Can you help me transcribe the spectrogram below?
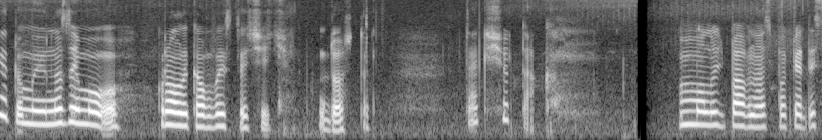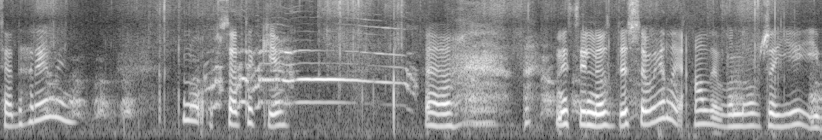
я думаю, на зиму кроликам вистачить досталь. Так що так. Молодьба в нас по 50 гривень. Ну, все-таки е, не сильно здешевили, але воно вже є і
